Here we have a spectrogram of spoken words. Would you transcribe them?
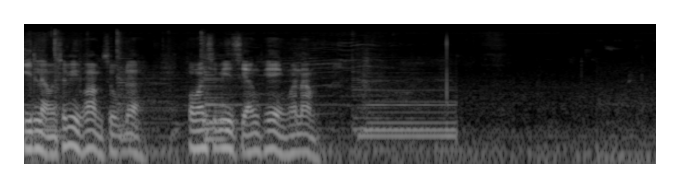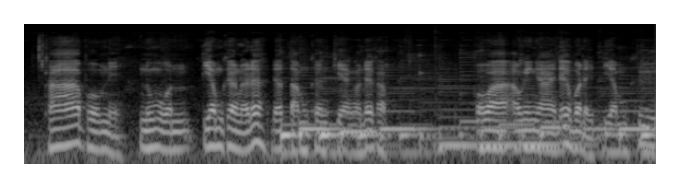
กินแล้วมันจะมีความสุขเด้อเพราะมันจะมีเสียงเพลงมานำครับผมนี่นุ่มวนเตรียมเครื่องแล้วเด้อเดี๋ยวตำเครื่องแกงก่อนเด้อครับ เพราะว่าเอาง่ายๆเด้อบ่ได้เตรียมคือ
